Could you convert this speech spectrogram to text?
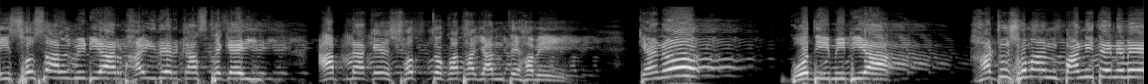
এই সোশ্যাল মিডিয়ার ভাইদের কাছ থেকেই আপনাকে সত্য কথা জানতে হবে। কেন? গদি মিডিয়া হাঁটু সমান পানিতে নেমে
